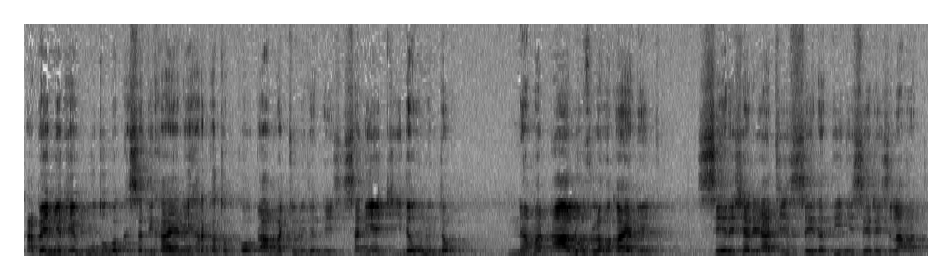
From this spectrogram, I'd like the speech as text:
qabeenya kee guutuu bakka sadi kaayanii harka tokko dhaammachuu ni dandeessa sanii achi ida'uun hin ta'u nama dhaaluuf lafa kaayame seera shari'aatii seera diinii seera islaamaati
